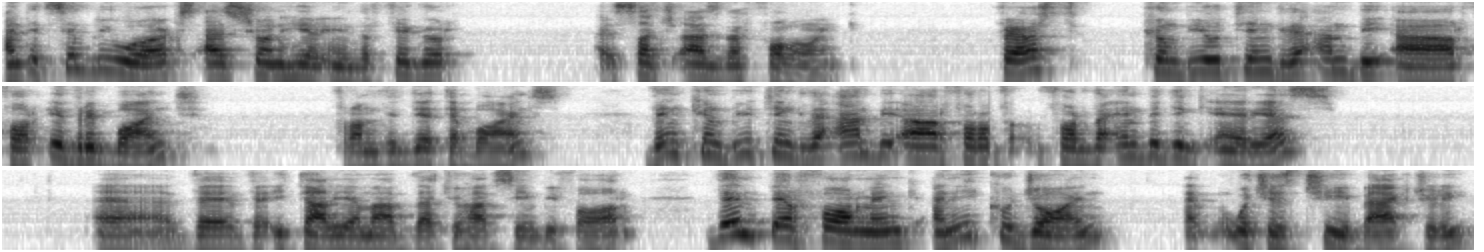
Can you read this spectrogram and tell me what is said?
And it simply works as shown here in the figure, uh, such as the following. First, computing the MBR for every point from the data points, then computing the MBR for, for the embedding areas, uh, the, the Italia map that you have seen before, then performing an echo join, uh, which is cheap actually,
